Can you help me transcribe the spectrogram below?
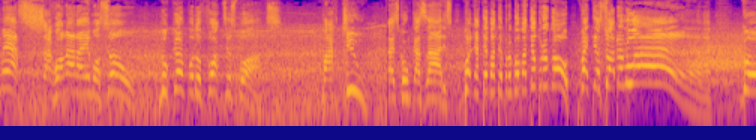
Começa a rolar a emoção no campo do Fox Sports. Partiu. Mas com Casares. Pode até bater pro gol. Bateu pro gol. Vai ter sobra Luan. Gol.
